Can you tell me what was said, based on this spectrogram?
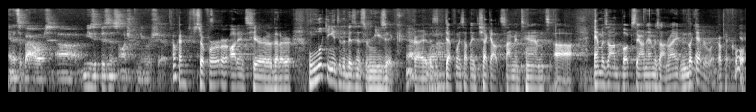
and it's about uh, music business entrepreneurship. Okay, so for our audience here that are looking into the business of music, Yeah. right, this Wow. is definitely something to check out Simon Tam's uh, Amazon books. They're on Amazon, right? And like Yeah. everywhere. Okay, cool.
